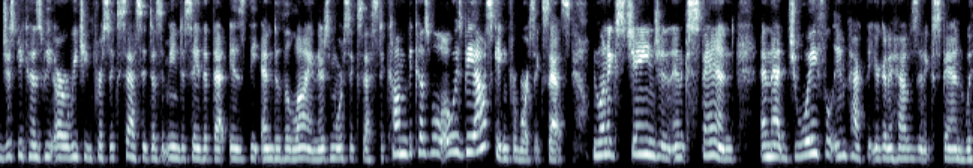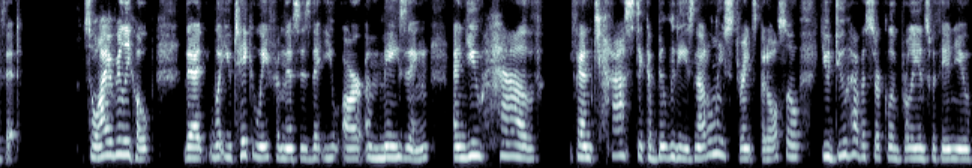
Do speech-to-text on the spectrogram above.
just because we are reaching for success it doesn't mean to say that that is the end of the line. There's more success to come because we'll always be asking for more success. We want to exchange and, and expand and that joyful impact that you're going to have is an expand with it. So I really hope that what you take away from this is that you are amazing and you have fantastic abilities, not only strengths, but also you do have a circle of brilliance within you.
